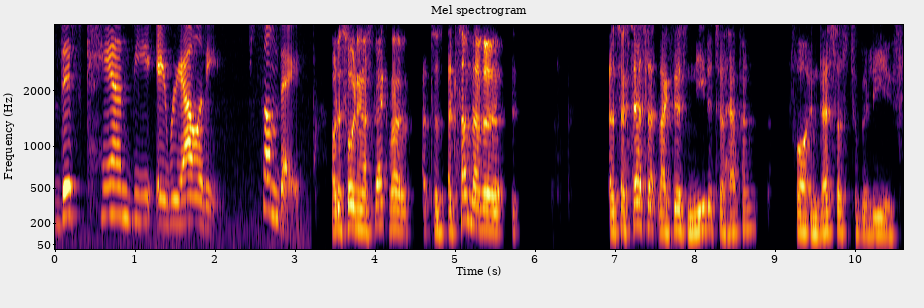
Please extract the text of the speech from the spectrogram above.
this can be a reality someday. What is holding us back? Well, at some level, a success like this needed to happen for investors to believe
